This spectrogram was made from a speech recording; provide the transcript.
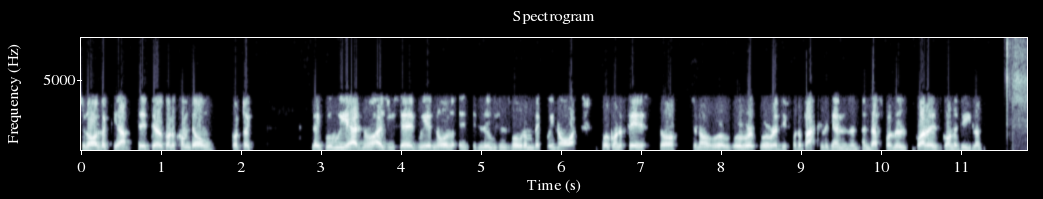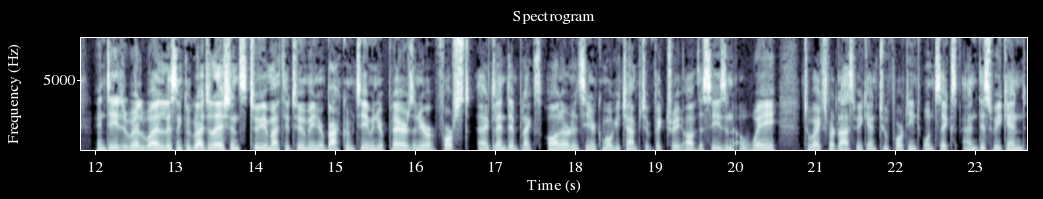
you know, like yeah, they, they're going to come down, but like like we had no, as you said, we had no illusions about them. Like we know what we're going to face, so you know we're we're, we're ready for the battle again, and, and that's what what it's going to be. Like. Indeed, it will. Well, listen, congratulations to you, Matthew Twomey, your backroom team, and your players, and your first uh, Glen Dimplex All Ireland Senior Camogie Championship victory of the season away to Wexford last weekend, two fourteen to one six, and this weekend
